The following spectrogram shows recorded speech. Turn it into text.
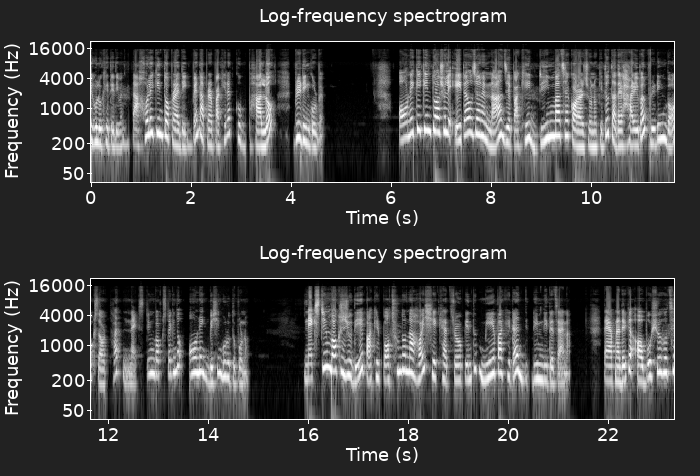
এগুলো খেতে দিবেন। তাহলে কিন্তু আপনারা দেখবেন আপনার পাখিরা খুব ভালো ব্রিডিং করবে। অনেকে কিন্তু আসলে এটাও জানেন না যে পাখি ডিম বাছা করার জন্য কিন্তু তাদের হাড়ি বা ব্রিডিং বক্স অর্থাৎ নেক্সটিং বক্সটা কিন্তু অনেক বেশি গুরুত্বপূর্ণ। নেক্সটিং বক্স যদি পাখির পছন্দ না হয়, সেক্ষেত্রেও কিন্তু মেয়ে পাখিটা ডিম দিতে চায় না। তাই আপনাদেরকে অবশ্যই হচ্ছে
